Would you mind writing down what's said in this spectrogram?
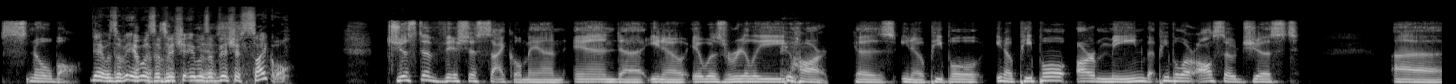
snowball. Yeah. It was a, it was a vicious, it was yes. a vicious cycle. Just a vicious cycle, man. And, uh, you know, it was really hard because, you know, people, you know, people are mean, but people are also just, uh,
